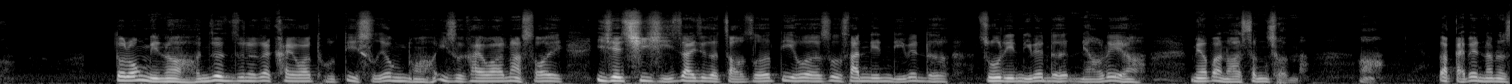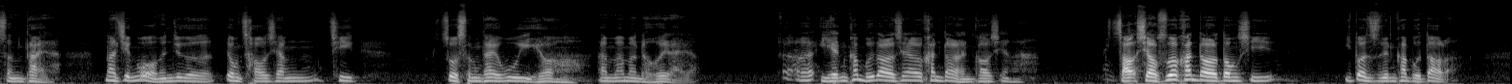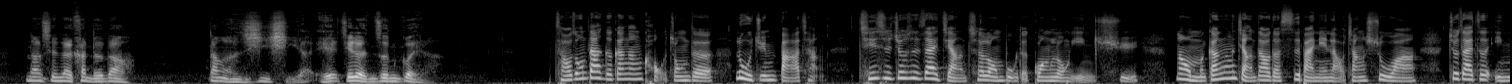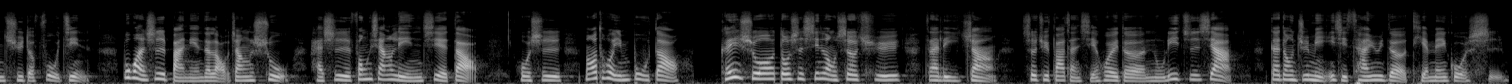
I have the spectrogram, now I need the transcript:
的农民啊，很认真的在开发土地，使用啊，一直开发。那所以一些栖息在这个沼泽地或者是山林里面的竹林里面的鸟类啊，没有办法生存嘛，啊，要改变它们的生态了。那经过我们这个用巢箱去做生态护理以后啊，它慢慢的回来了。呃，以前看不到，现在又看到了，很高兴啊。早小时候看到的东西，一段时间看不到了。那现在看得到，当然很稀奇了，也觉得很珍贵了。曹宗大哥刚刚口中的陆军靶场，其实就是在讲车龙埔的光荣营区。那我们刚刚讲到的四百年老樟树啊，就在这营区的附近。不管是百年的老樟树，还是枫香林界道，或是猫头鹰步道，可以说都是新隆社区在里长社区发展协会的努力之下。带动居民一起参与的甜美果实。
